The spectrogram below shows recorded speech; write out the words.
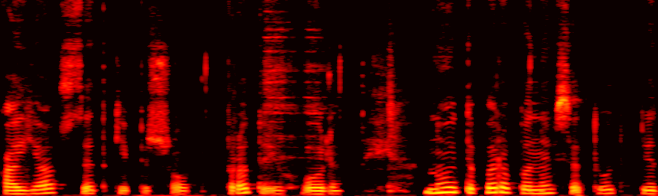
а я все-таки пішов проти їх волі. Ну і тепер опинився тут під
